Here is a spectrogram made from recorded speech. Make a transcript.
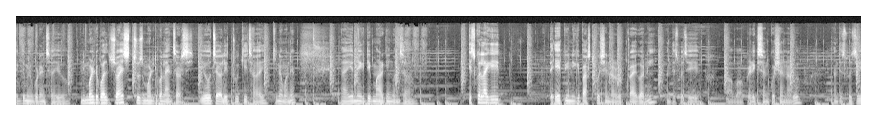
एकदम इम्पोर्टेन्ट छ यो। अनि multiple choice choose multiple answers यो चाहिँ अलिक ट्रुकी छ है। किनभने यो नेगेटिभ मार्किङ हुन्छ। यसको लागि त्यो एपी निकै पास्ट क्वेसनहरू ट्राई गर्ने अनि त्यसपछि अब प्रिडिक्सन क्वेसनहरू अनि त्यसपछि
